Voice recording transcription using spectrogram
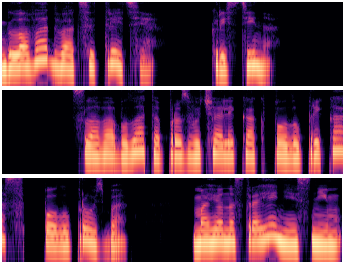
Глава 23. Кристина. Слова Булата прозвучали как полуприказ, полупросьба. Моё настроение с ним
